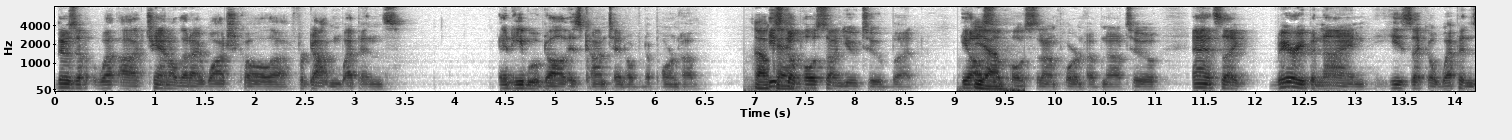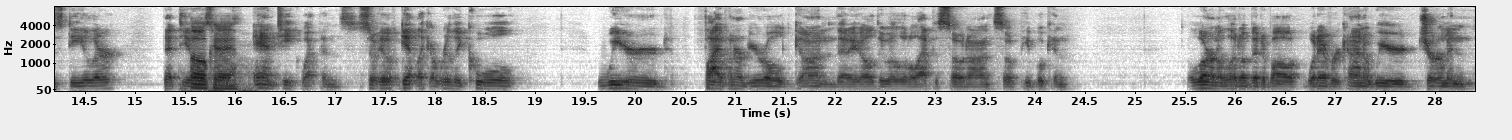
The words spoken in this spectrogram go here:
There's a, a channel that I watched called uh, Forgotten Weapons, and he moved all of his content over to Pornhub. Okay. He still posts on YouTube, but he also Yeah. posted on Pornhub now too. And it's like very benign. He's like a weapons dealer that deals Okay. with antique weapons. So he'll get like a really cool, weird 500 year old gun that he'll do a little episode on so people can learn a little bit about whatever kind of weird German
